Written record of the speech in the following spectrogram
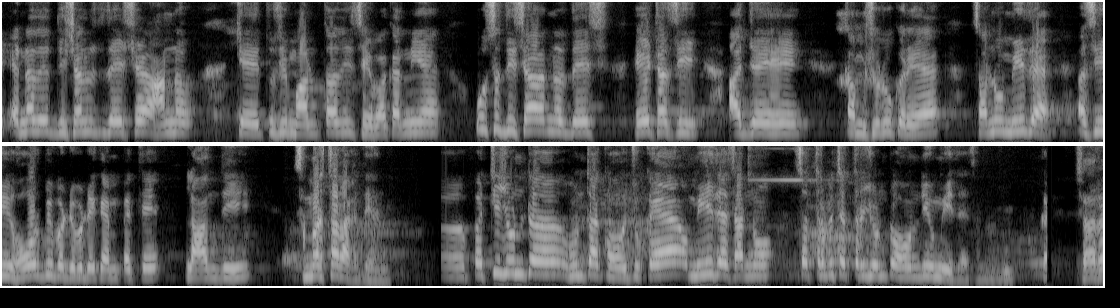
ਇਹਨਾਂ ਦੇ ਦਿਸ਼ਾ ਨਿਰਦੇਸ਼ ਹਨ ਕਿ ਤੁਸੀਂ ਮਾਨਵਤਾ ਦੀ ਸੇਵਾ ਕਰਨੀ ਹੈ। ਉਸ ਦਿਸ਼ਾ ਨਿਰਦੇਸ਼ ਹੇਠ ਅਸੀਂ ਅੱਜ ਇਹ ਕੰਮ ਸ਼ੁਰੂ ਕਰਿਆ ਸਾਨੂੰ ਉਮੀਦ ਹੈ ਅਸੀਂ ਹੋਰ ਵੀ ਵੱਡੇ ਵੱਡੇ ਕੈਂਪ ਇੱਥੇ ਲਾਉਣ ਦੀ ਸਮਰੱਥਾ ਰੱਖਦੇ ਹਾਂ। ਅ, 25 ਯੂਨਿਟ ਹੁਣ ਤੱਕ ਹੋ ਚੁੱਕਿਆ ਹੈ। ਉਮੀਦ ਹੈ ਸਾਨੂੰ 70 75 ਯੂਨਿਟ ਹੋਣ ਦੀ ਉਮੀਦ ਹੈ ਸਾਨੂੰ ਸਰ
